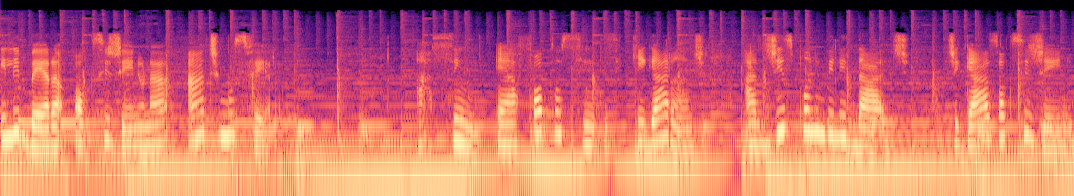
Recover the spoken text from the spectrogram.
e libera oxigênio na atmosfera. Assim, é a fotossíntese que garante a disponibilidade de gás oxigênio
